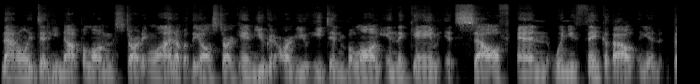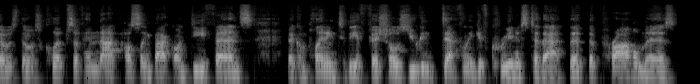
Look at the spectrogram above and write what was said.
not only did he not belong in the starting lineup of the All Star game, you could argue he didn't belong in the game itself. And when you think about you know, those those clips of him not hustling back on defense, the complaining to the officials, you can definitely give credence to that. The the problem is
